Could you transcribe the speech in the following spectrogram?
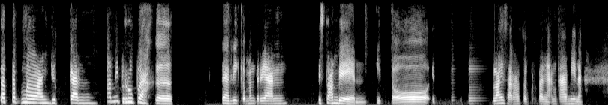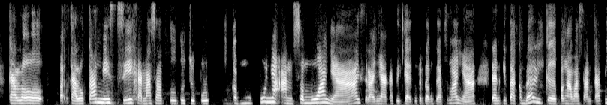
tetap melanjutkan kami berubah ke dari Kementerian Istamben itu itulah salah satu pertanyaan kami. Nah kalau kalau kami sih karena 170 kepunyaan semuanya istilahnya ketiga itu bertanggung jawab semuanya dan kita kembali ke pengawasan K3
